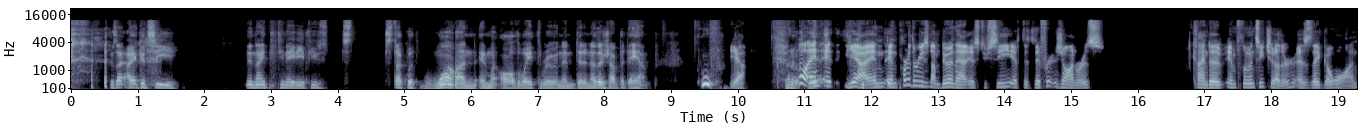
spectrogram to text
because I, I could see in 1980 if you stuck with one and went all the way through and then did another job. But damn. Whew. Yeah. Well, and, and, yeah, and and part of the reason I'm doing that is to see if the different genres kind of influence each other as they go on.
